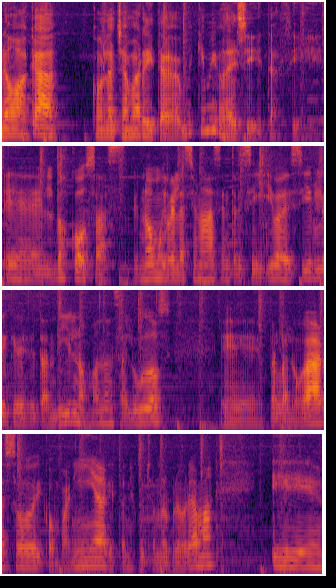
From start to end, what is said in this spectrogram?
Bueno, acá con la chamarrita, ¿qué me ibas a decir, Tarsi? Eh, dos cosas, eh, no muy relacionadas entre sí. Iba a decirle que desde Tandil nos mandan saludos eh, Perla Logarzo y compañía que están escuchando el programa. Eh,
